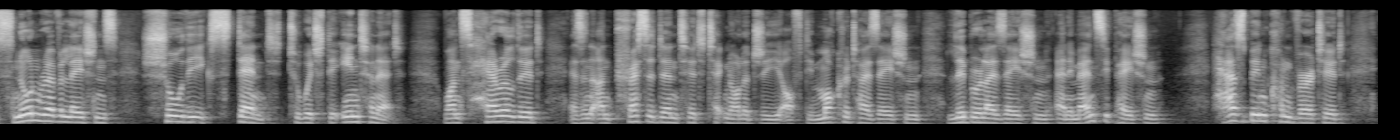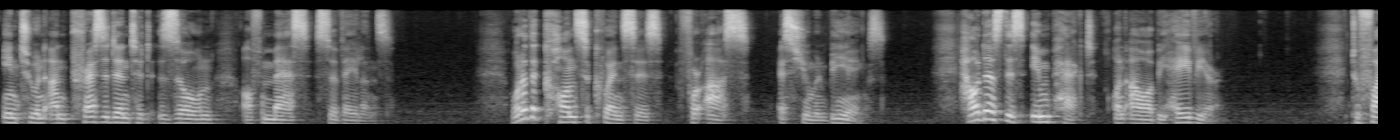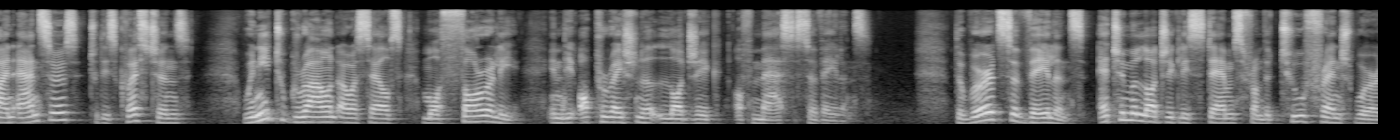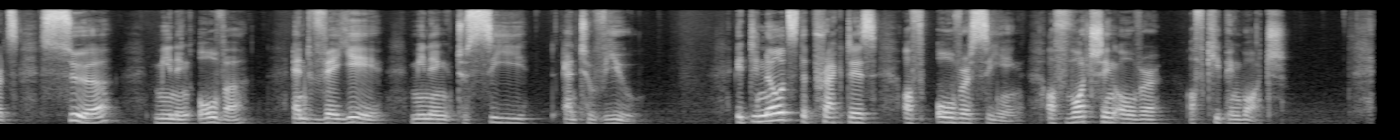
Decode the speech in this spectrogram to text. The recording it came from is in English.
The Snowden revelations show the extent to which the internet, once heralded as an unprecedented technology of democratization, liberalization and emancipation, has been converted into an unprecedented zone of mass surveillance. What are the consequences for us as human beings? How does this impact on our behavior? To find answers to these questions, we need to ground ourselves more thoroughly in the operational logic of mass surveillance. The word surveillance etymologically stems from the two French words sur, meaning over, and veiller, meaning to see and to view. It denotes the practice of overseeing, of watching over, of keeping watch.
